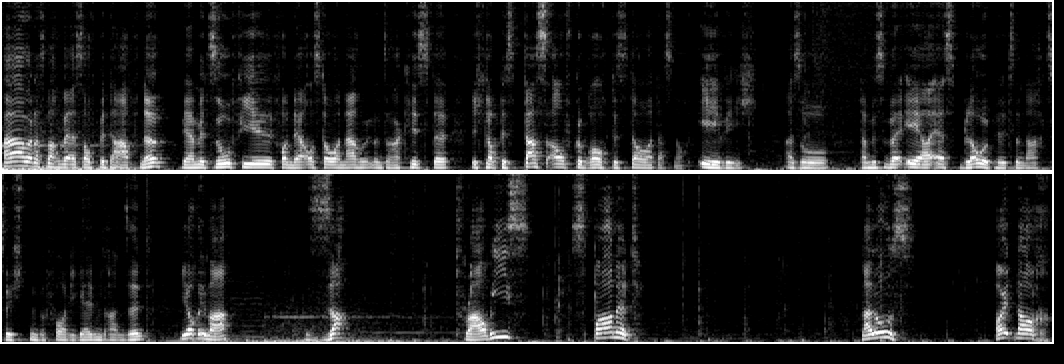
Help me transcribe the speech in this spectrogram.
Aber das machen wir erst auf Bedarf, ne? Wir haben jetzt so viel von der Ausdauernahrung in unserer Kiste. Ich glaube, bis das aufgebraucht ist, dauert das noch ewig. Also, da müssen wir eher erst blaue Pilze nachzüchten, bevor die gelben dran sind. Wie auch immer. So. Traubies, spawn it. Na los. Heute noch.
